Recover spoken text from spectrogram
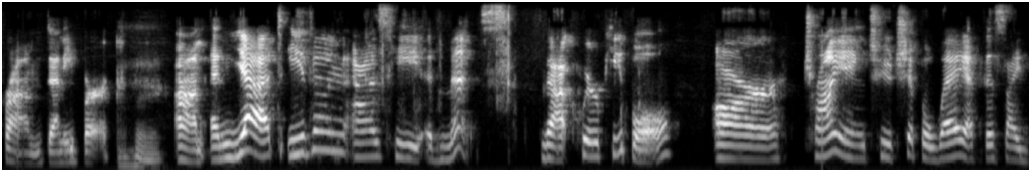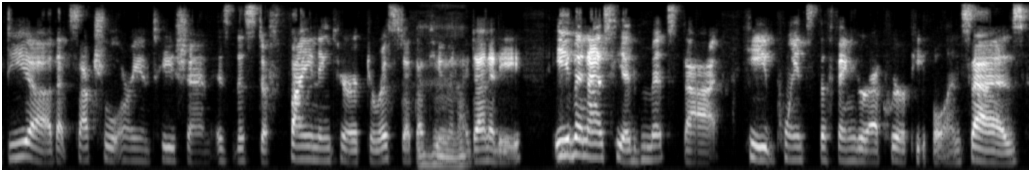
from Denny Burk. Mhm. Um, and yet, even as he admits that queer people are trying to chip away at this idea that sexual orientation is this defining characteristic of human Mhm. identity, even as he admits that, he points the finger at queer people and says,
